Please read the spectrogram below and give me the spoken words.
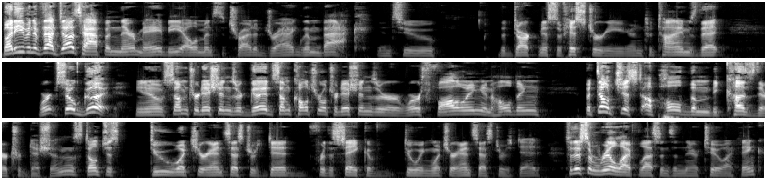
But even if that does happen, there may be elements that try to drag them back into the darkness of history into times that weren't so good. You know, some traditions are good, some cultural traditions are worth following and holding, but don't just uphold them because they're traditions. Don't just do what your ancestors did for the sake of doing what your ancestors did. So there's some real life lessons in there too, I think.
